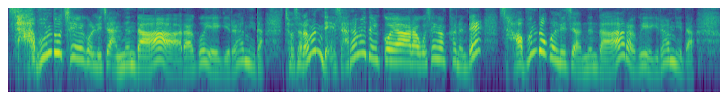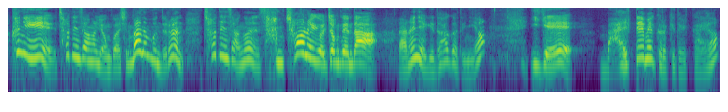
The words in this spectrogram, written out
4분도 채 걸리지 않는다 라고 얘기를 합니다. 저 사람은 내 사람이 될 거야 라고 생각하는데 4분도 걸리지 않는다 라고 얘기를 합니다. 흔히 첫인상을 연구하시는 많은 분들은 첫인상은 3초 안에 결정된다 라는 얘기도 하거든요. 이게 말 때문에 그렇게 될까요?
